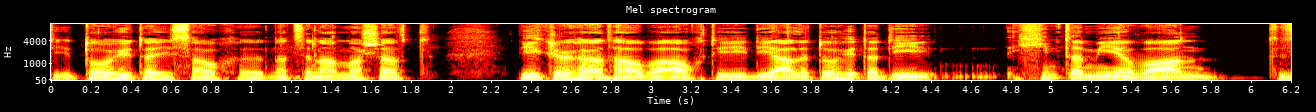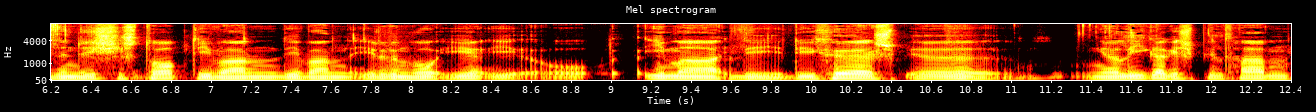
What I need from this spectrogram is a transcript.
Die Torhüter ist auch äh, Nationalmannschaft. Wie ich gehört habe, auch die, die alle Torhüter, die hinter mir waren, die sind richtig top. Die waren, die waren irgendwo immer die, die höhere äh, Liga gespielt haben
